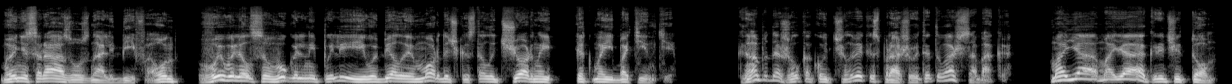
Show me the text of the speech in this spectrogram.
Мы не сразу узнали Бифа. Он вывалился в угольной пыли, и его белая мордочка стала черной, как мои ботинки. К нам подошел какой-то человек и спрашивает, это ваша собака? «Моя, моя!» — кричит Том.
